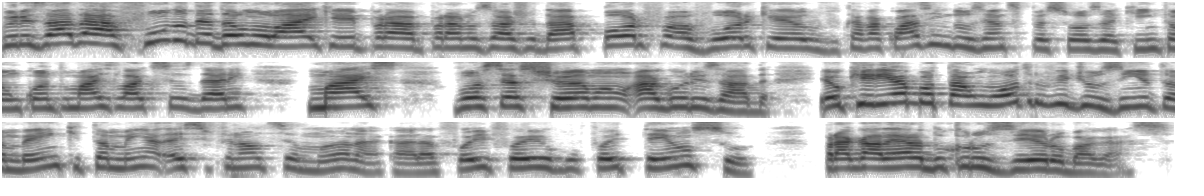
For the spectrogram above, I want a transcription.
Gurizada, afunda o dedão no like aí para nos ajudar, por favor, que eu tava quase em 200 pessoas aqui, então quanto mais likes vocês derem, mais vocês chamam a gurizada. Eu queria botar um outro videozinho também, que também esse final de semana, cara, foi foi foi tenso pra galera do Cruzeiro, bagaça.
